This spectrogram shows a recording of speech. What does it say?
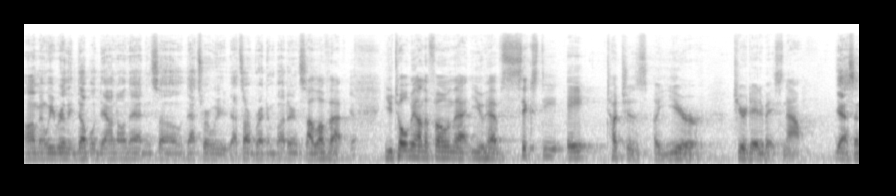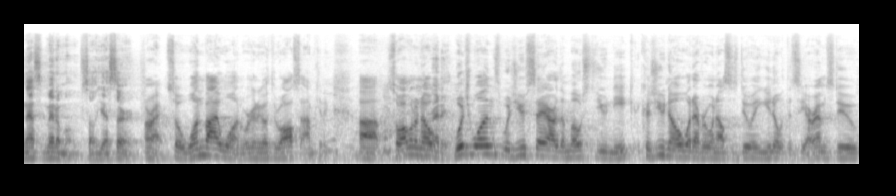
Um, and we really doubled down on that, and so that's where we that's our bread and butter. And so I love that. You told me on the phone that you have 68 touches a year to your database now. Yes, and that's minimum. So yes, sir. All right, so one by one, we're going to go through all. I'm kidding. Uh, so I want to know Ready. which ones would you say are the most unique? Because you know what everyone else is doing, you know what the CRMs do.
